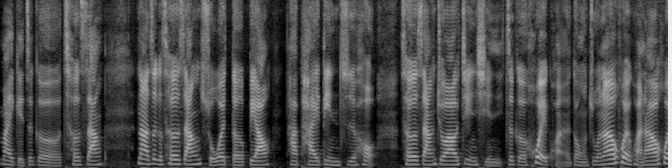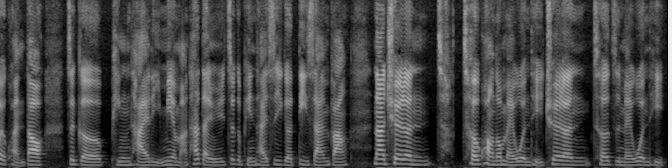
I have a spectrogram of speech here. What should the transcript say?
卖给这个车商，那这个车商所谓得标，他拍定之后，车商就要进行这个汇款的动作。那汇款，他要汇款到这个平台里面嘛，他等于这个平台是一个第三方，那确认车车况都没问题，确认车子没问题。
